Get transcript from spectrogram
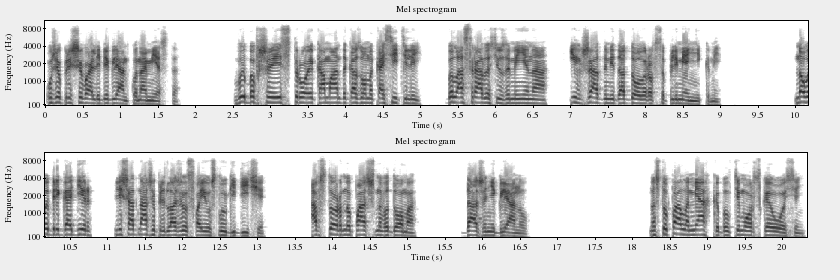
уже пришивали беглянку на место. Выбывшая из строя команда газонокосителей была с радостью заменена их жадными до долларов соплеменниками. Новый бригадир лишь однажды предложил свои услуги дичи, а в сторону пашенного дома даже не глянул. Наступала мягкая балтиморская осень.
